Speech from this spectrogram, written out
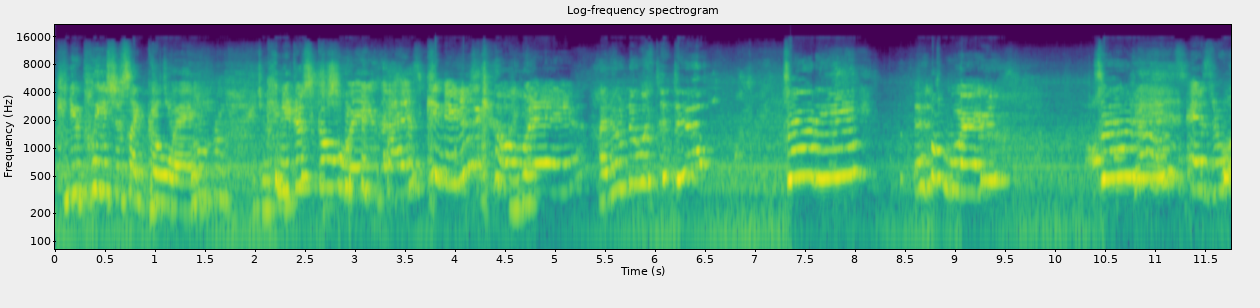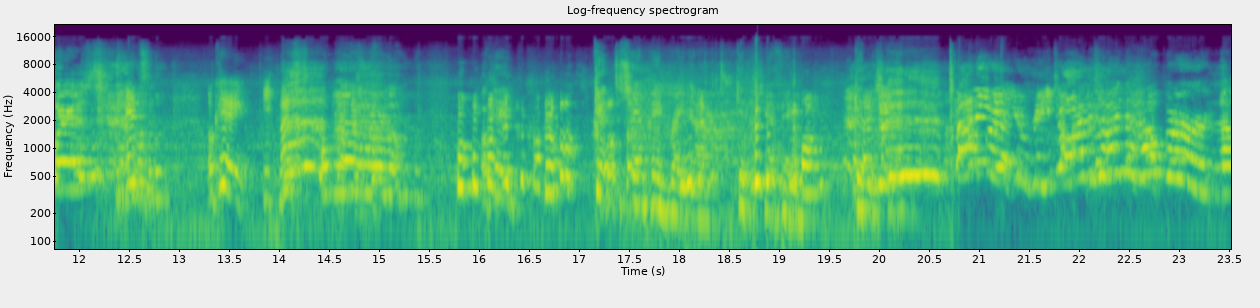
Can you please just like go away? Can you just go away, you guys? Can you just go away? I don't know what to do. Jody! It's worse. Oh, Jody! It's worse. It's okay. This, Okay, get the champagne right now. Get the champagne. Get the champagne. Honey, you retard. I'm trying to help her. No,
